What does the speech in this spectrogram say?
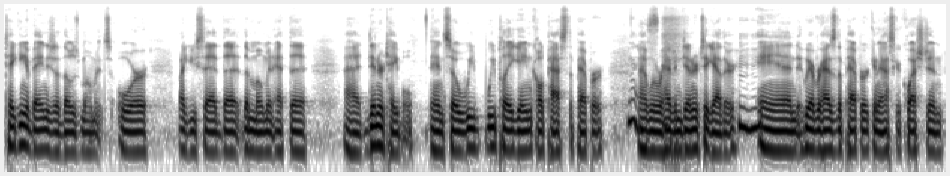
taking advantage of those moments, or like you said, the the moment at the uh, dinner table. And so we we play a game called Pass the Pepper uh, when we're having dinner together, and whoever has the pepper can ask a question.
